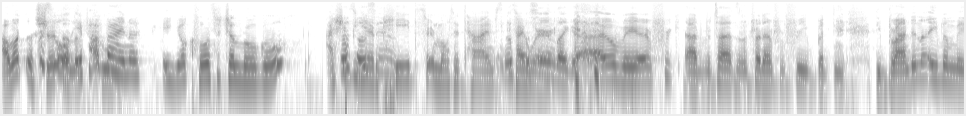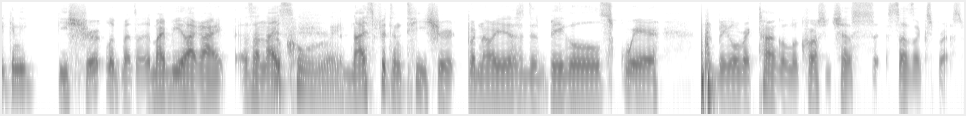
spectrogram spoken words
I want the First shirt all, if I'm cool. buying a, your clothes with your logo, I should That's be getting paid a certain amount of times That's if I I'm saying. it. Like I over here freak advertising for them for free, but the the branding not even making the, the shirt look better. It might be like, all right, it's a nice cool, right? nice fitting T-shirt, but now it has this big old square, a big old rectangle across your chest says Express.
